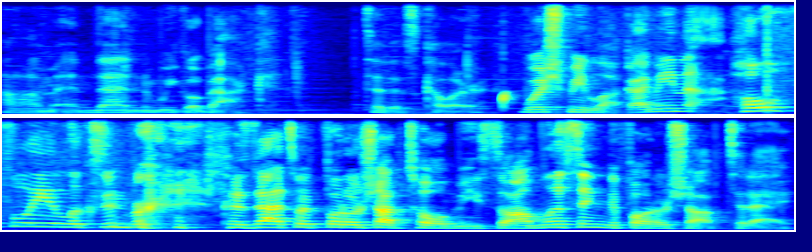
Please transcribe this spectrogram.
Um, and then we go back to this color. Wish me luck. I mean, hopefully it looks inverted because that's what Photoshop told me. So I'm listening to Photoshop today.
